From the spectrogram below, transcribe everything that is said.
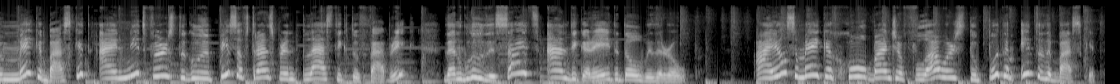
To make a basket, I need first to glue a piece of transparent plastic to fabric, then glue the sides and decorate it all with a rope. I also make a whole bunch of flowers to put them into the basket.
